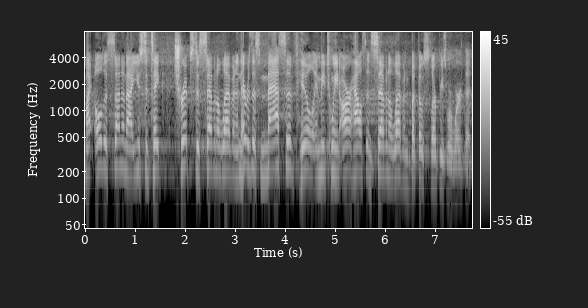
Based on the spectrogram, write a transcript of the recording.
my oldest son and I used to take trips to 7-Eleven, and there was this massive hill in between our house and 7-Eleven, but those Slurpees were worth it.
